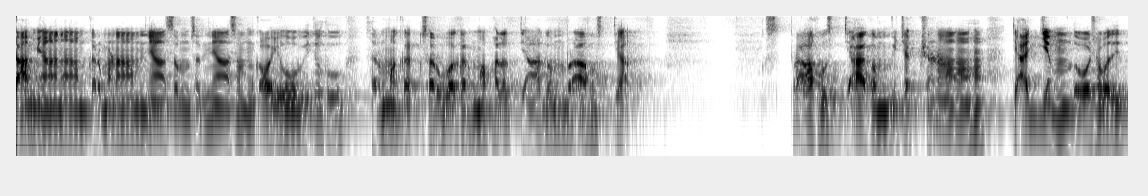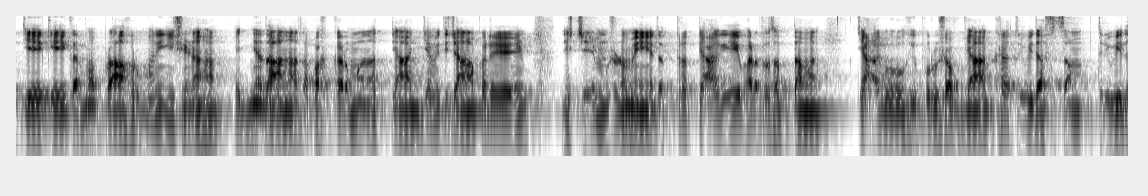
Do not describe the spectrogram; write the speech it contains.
ಕಾಮ್ಯಾನಾಂ ಕರ್ಮಣಾಂ ನ್ಯಾಸಂ ಸನ್ಯಾಸಂ ಕವಯೋ ವಿದುಹು ಸರ್ವಕರ್ಮ ಫಲತ್ಯಾಗಂ ಪ್ರಾಹುಸ್ತ್ಯಾ. ಪ್ರಾಹುಸ್ತ್ಯಾಗಂ ವಿಚಕ್ಷಣಾ ತ್ಯಾಜ್ಯಂ ದೋಷವದಿತ್ಯೇಕೆ ಕರ್ಮ ಪ್ರಾಹುರ್ಮನೀಷಿಣ ಯಜ್ಞದಾನ ತಪಃಕರ್ಮ ನ ತ್ಯಾಜ್ಯಮಿತಿ ಚಾಪರೆ ನಿಶ್ಚಯಂ ಶೃಣು ಮೇ ತತ್ರ ತ್ಯಾಗೇ ಭರತಸತ್ತಮ ತ್ಯಾಗೋ ಹಿ ಪುರುಷವ್ಯಾಘ್ರ ತ್ರಿವಿಧ ಸಂ ತ್ರಿವಿಧ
